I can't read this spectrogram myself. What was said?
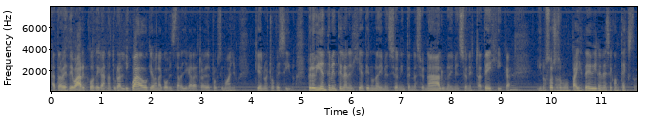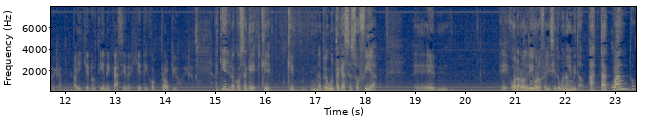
a través de barcos de gas natural licuado que van a comenzar a llegar a través del próximo año que de nuestros vecinos. Pero evidentemente la energía tiene una dimensión internacional, una dimensión estratégica. Y nosotros somos un país débil en ese contexto, digamos, un país que no tiene casi energéticos propios. Aquí hay una cosa que, que- que- una pregunta que hace Sofía. Eh, eh, hola Rodrigo, los felicito, buenos invitados. ¿Hasta cuándo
